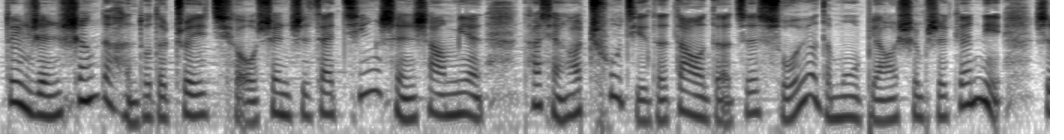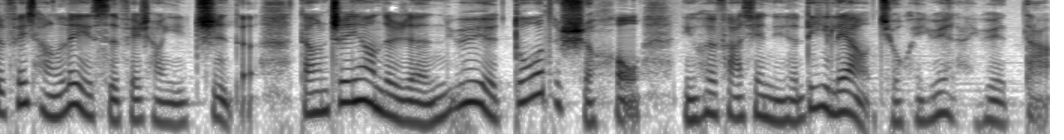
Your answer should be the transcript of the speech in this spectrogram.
对人生的很多的追求，甚至在精神上面他想要触及得到的这所有的目标，是不是跟你是非常类似、非常一致的？当这样的人越多的时候，你会发现你的力量就会越来越大。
